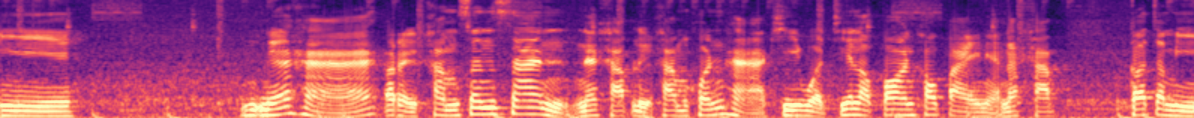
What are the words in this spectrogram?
มี เนื้อหาหรือคำสั้นๆนะครับ หรือคำค้นหาคีย์เวิร์ดที่เราป้อนเข้าไปเนี่ยนะครับ ก็จะมี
